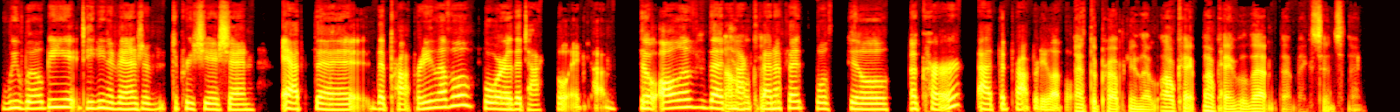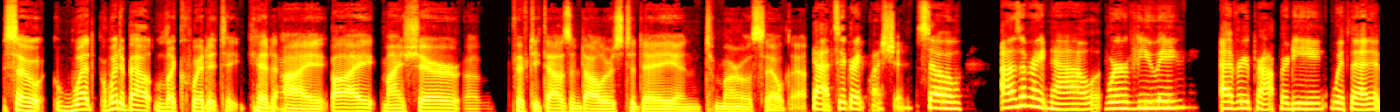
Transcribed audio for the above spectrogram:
we will be taking advantage of depreciation at the the property level for the taxable income. So all of the oh, tax okay. benefits will still occur at the property level. At the property level. Okay. Okay. Well, that that makes sense then. So what what about liquidity? Could I buy my share of fifty thousand dollars today and tomorrow sell that? Yeah, that's a great question. So as of right now, we're viewing every property with a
